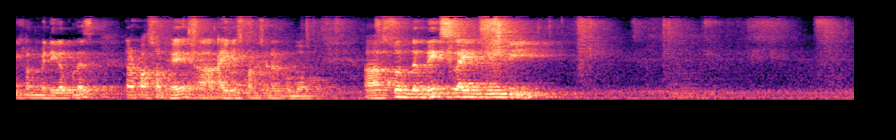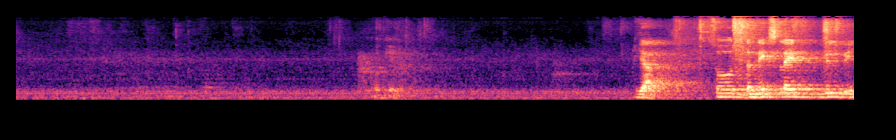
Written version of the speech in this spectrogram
এইখন মেডিকেল কলেজ তাৰ পাছতহে আই গেছ ফাংচনেল হ'ব। So' the next slide will be the next slide will be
